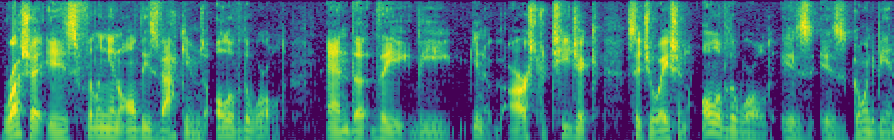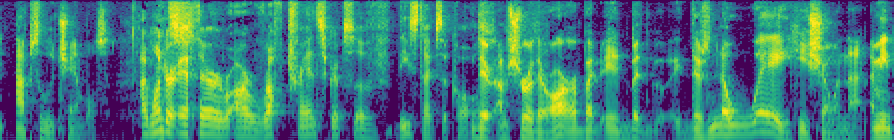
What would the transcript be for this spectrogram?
Russia is filling in all these vacuums all over the world, and the the the you know our strategic situation all over the world is is going to be in absolute shambles. I wonder It's- if there are rough transcripts of these types of calls. There, I'm sure there are, but it, but there's no way he's showing that. I mean,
